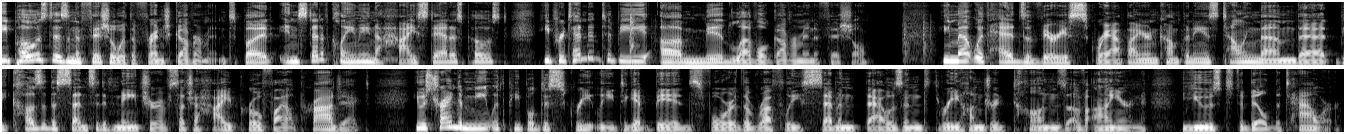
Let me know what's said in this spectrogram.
He posed as an official with the French government, but instead of claiming a high status post, he pretended to be a mid level government official. He met with heads of various scrap iron companies, telling them that because of the sensitive nature of such a high profile project, he was trying to meet with people discreetly to get bids for the roughly 7,300 tons of iron used to build the tower.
